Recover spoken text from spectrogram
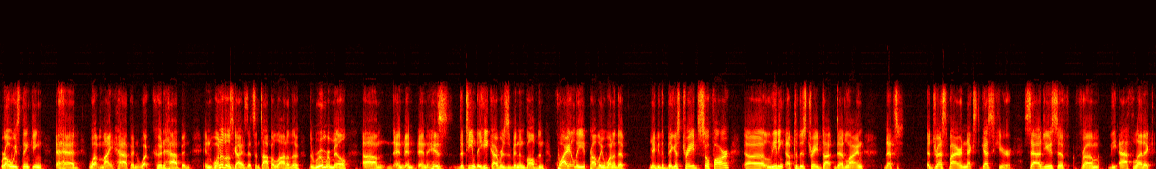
We're always thinking ahead, what might happen, what could happen. And one of those guys that's on top of a lot of the, the rumor mill, um, and, and, and his the team that he covers has been involved in quietly, probably one of the maybe the biggest trades so far, uh, leading up to this trade do- deadline. That's addressed by our next guest here, Saad Yousuf from the Athletic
